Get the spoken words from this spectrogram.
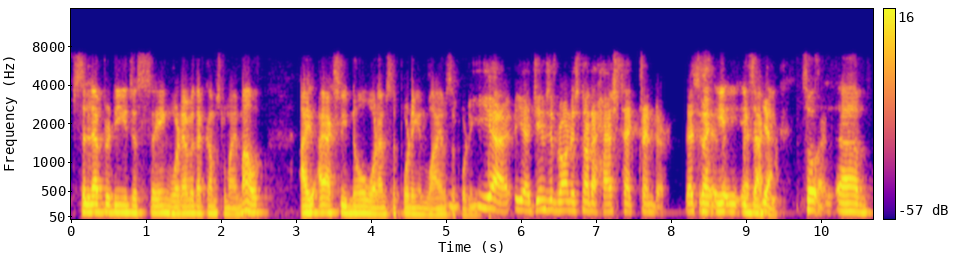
celebrity just saying whatever that comes to my mouth. I, I actually know what I'm supporting and why I'm supporting it. Yeah, yeah. James LeBron is not a hashtag trender. Let's just Right, say that. Right, exactly. Yeah. So, um,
